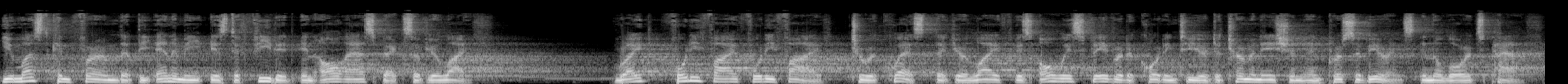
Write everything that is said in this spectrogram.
You must confirm that the enemy is defeated in all aspects of your life. Write 4545 to request that your life is always favored according to your determination and perseverance in the Lord's path.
